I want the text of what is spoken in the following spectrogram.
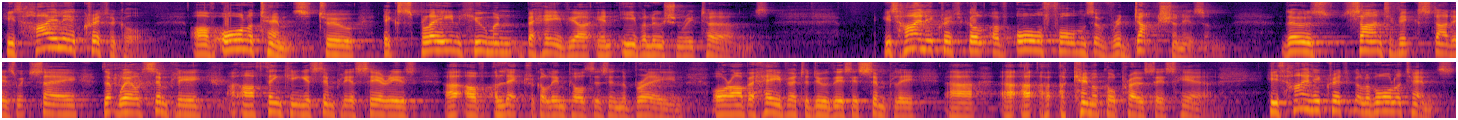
he's highly critical of all attempts to explain human behavior in evolutionary terms. He's highly critical of all forms of reductionism, those scientific studies which say that we're simply, our thinking is simply a series uh, of electrical impulses in the brain, or our behavior to do this is simply uh, a, a, a chemical process here. He's highly critical of all attempts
